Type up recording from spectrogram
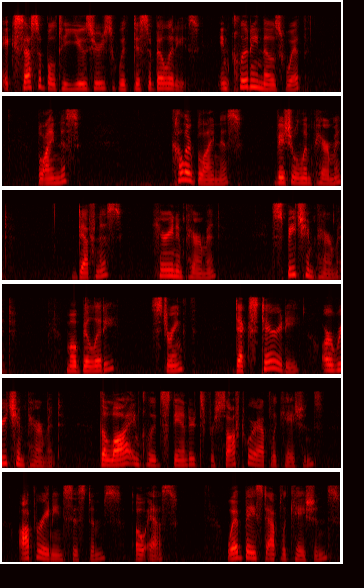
accessible to users with disabilities, including those with blindness, color blindness, visual impairment, deafness, hearing impairment, speech impairment, mobility, strength, dexterity, or reach impairment. The law includes standards for software applications, operating systems, OS, web-based applications,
